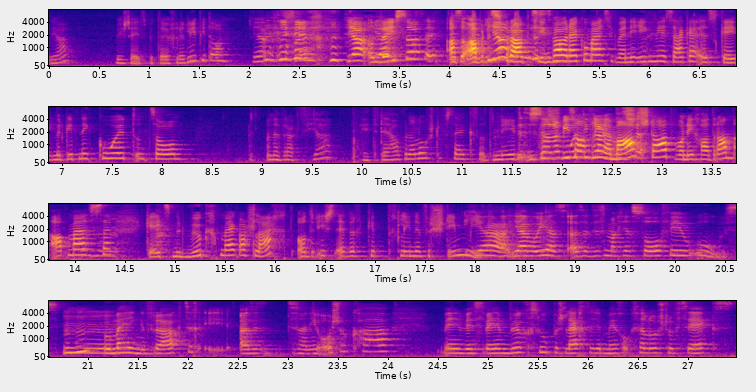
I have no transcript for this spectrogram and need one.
ja, wie steht es mit eurer Libido? Ja. ja, und Ja, weißt du, Also, aber das Ja, fragt sie im Fall regelmäßig, wenn ich irgendwie sage, es geht mir nicht gut und so. Und dann fragt sie, ja, hat denn aber noch Lust auf Sex oder nicht? Das Das ist ist, so eine wie so ein kleiner. Das ist- Maßstab, den ich daran abmessen kann. Geht es mir wirklich mega schlecht oder ist es einfach eine kleine Verstimmung? ja, ja, wo ich, has- also das macht ja so viel aus. Mhm. Weil man hinterfragt sich, also das hatte ich auch schon, gehabt, wenn wenn es einem wirklich super schlecht ist, hat man auch keine Lust auf Sex.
